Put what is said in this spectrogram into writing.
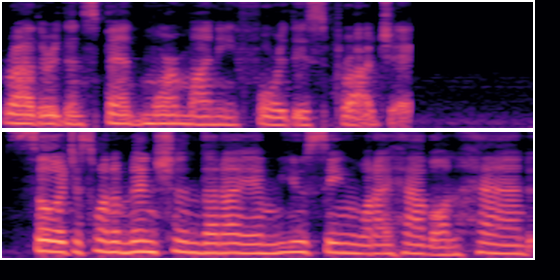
rather than spend more money for this project. So I just want to mention that I am using what I have on hand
